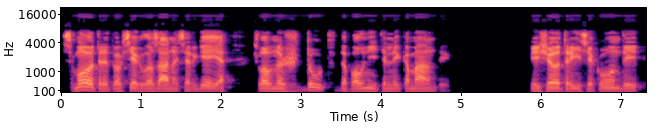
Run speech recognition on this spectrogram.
смотрят во все глаза на Сергея, словно ждут дополнительной команды. Еще три секунды,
